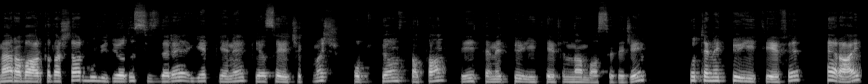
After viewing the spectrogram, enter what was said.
Merhaba arkadaşlar, bu videoda sizlere yepyeni piyasaya çıkmış opsiyon satan bir temettü ETF'inden bahsedeceğim. Bu temettü ETF'i her ay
